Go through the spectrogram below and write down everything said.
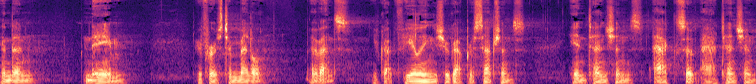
And then name refers to mental events. You've got feelings, you've got perceptions, intentions, acts of attention,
